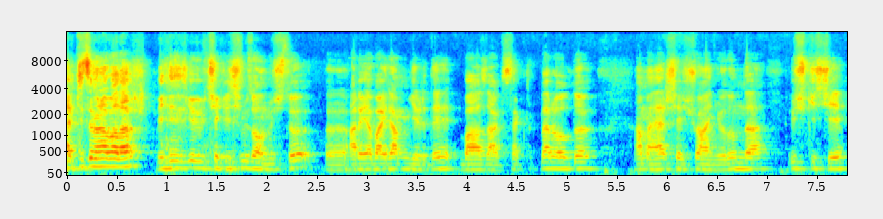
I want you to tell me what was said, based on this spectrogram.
Herkese merhabalar. Bildiğiniz gibi bir çekilişimiz olmuştu. Ee, araya bayram girdi. Bazı aksaklıklar oldu. Ama her şey şu an yolunda. 3 kişi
